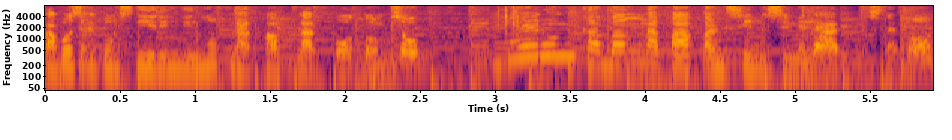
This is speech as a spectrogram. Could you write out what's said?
Tapos itong steering wheel mo, flat top, flat bottom. So, meron ka bang napapansin na similarities na to?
